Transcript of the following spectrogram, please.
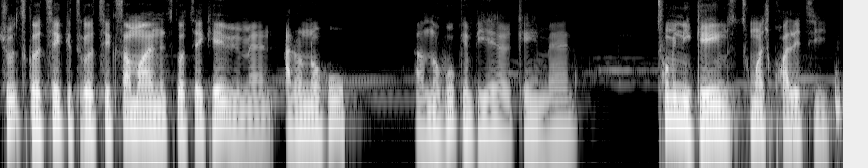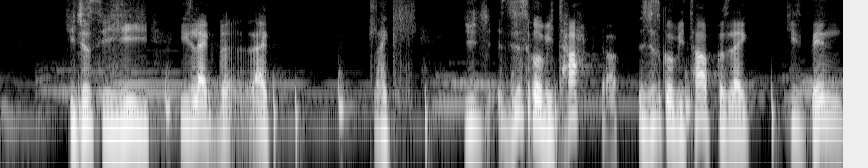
True. It's gonna take it's gonna take someone, it's gonna take heavy, man. I don't know who. I don't know who can be Harry Kane, man. Too many games, too much quality. He just he he's like the like like you it's just gonna be tough. It's just gonna be tough because like he's been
